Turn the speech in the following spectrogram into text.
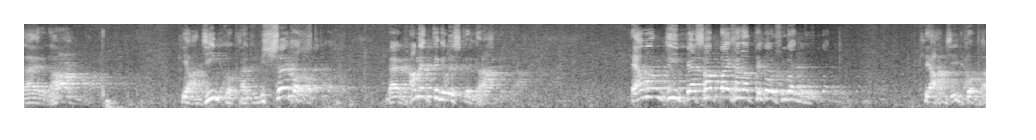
গায়ের ঘাম। কি আজীব কথা ঘামের থেকে ঘাম। এমনকি পেশাব পায়খানার থেকেও সুগন্ধ। কি আজীব কথা।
